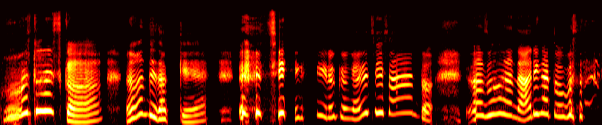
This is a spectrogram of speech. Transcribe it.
本当ですかなんでだっけうち、ひろくんが、うちさんと。あ、そうなんだ。ありがとうございます。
